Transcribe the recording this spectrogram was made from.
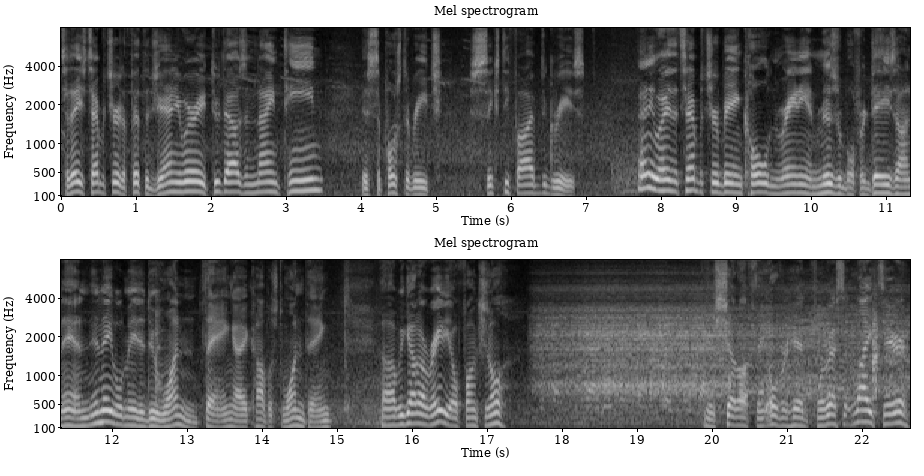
Today's temperature, the 5th of January, 2019, is supposed to reach 65 degrees. Anyway, the temperature being cold and rainy and miserable for days on end enabled me to do one thing. I accomplished one thing. Uh, we got our radio functional. We shut off the overhead fluorescent lights here.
